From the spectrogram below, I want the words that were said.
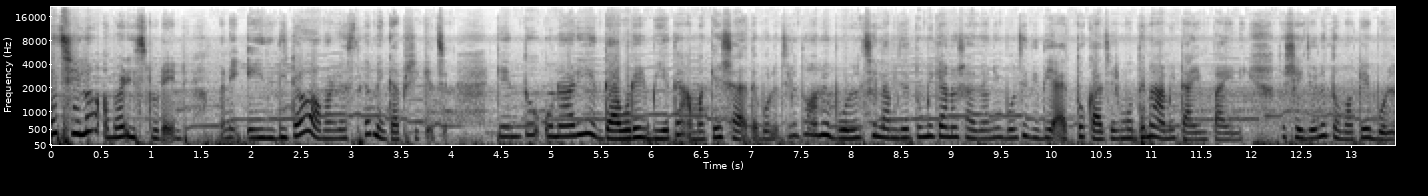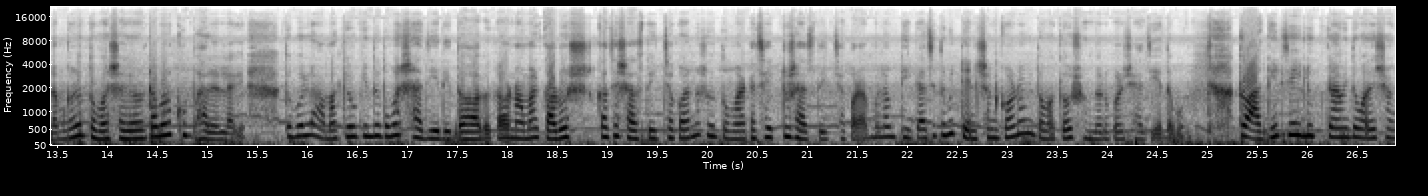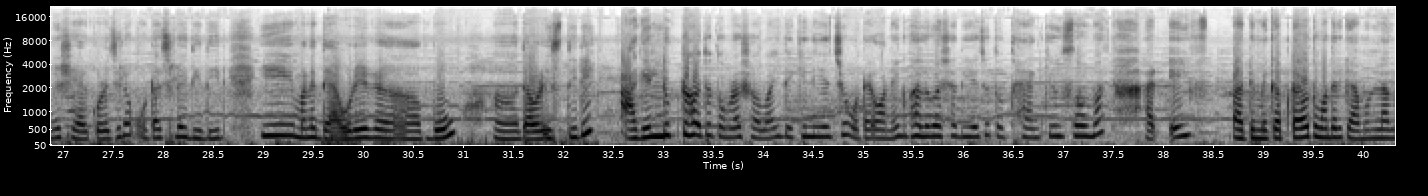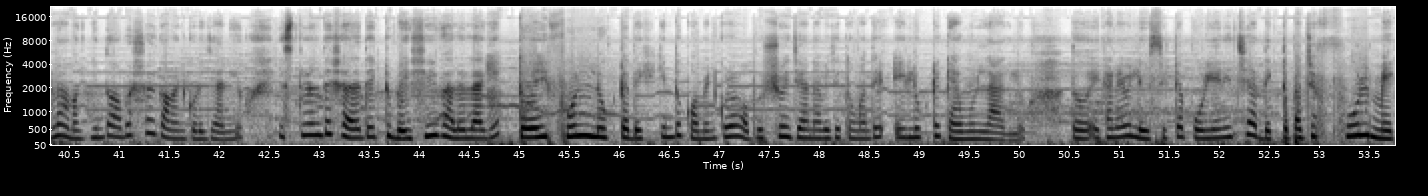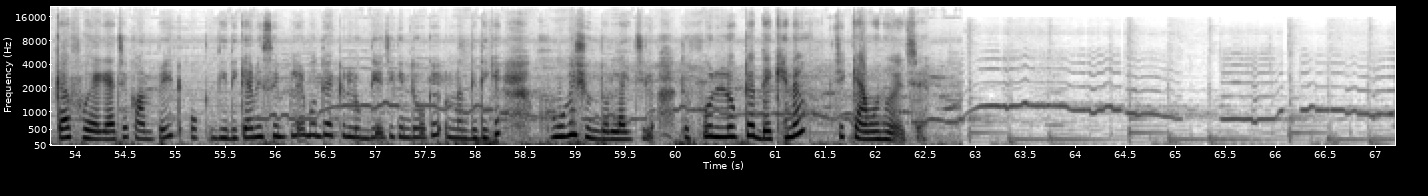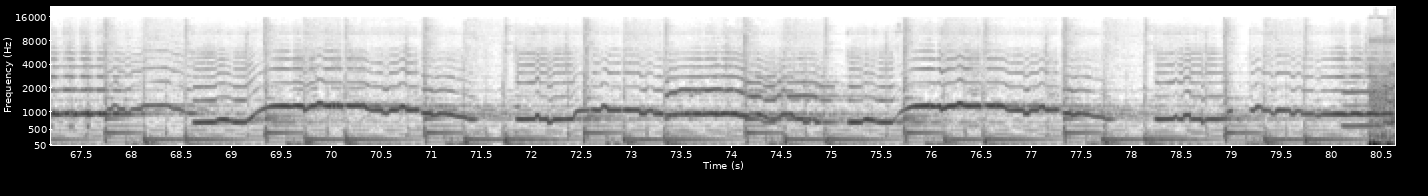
এটা ছিল আমার স্টুডেন্ট। মানে এই দিদিটাও আমার কাছ থেকে মেকআপ শিখেছে। কিন্তু ওনারই দেওরের বিয়েতে আমাকেই সাজাতে বলেছিল। তো আমি বলছিলাম যে, তুমি কেন সাজাওনি? বলছি, দিদি, এত কাজের মধ্যে না আমি টাইম পাইনি। তো সেই জন্য তোমাকেই বললাম, কারণ তোমার সাজানোটা আমার খুব ভালো লাগে। তো বলল, আমাকেও কিন্তু তোমার সাজিয়ে দিতে হবে, কারণ আমার কারোর কাছে সাজতে ইচ্ছা করে না, শুধু তোমার কাছে একটু সাজতে ইচ্ছা করে। আমি বললাম, ঠিক আছে, তুমি টেনশন করো না, আমি তোমাকেও সুন্দর করে সাজিয়ে দেবো। তো আগের যেই লুকটা আমি তোমাদের সঙ্গে শেয়ার করেছিলাম, ওটা ছিল দিদির ই মানে দেওরের বউ দেওরের স্ত্রী। আগের লুকটা হয়তো তোমরা সবাই দেখে নিয়েছো ওটাই অনেক ভালোবাসা দিয়েছ, তো থ্যাংক ইউ সো মাচ আর এই পার্টি মেকআপটাও তোমাদের কেমন লাগল আমাকে কিন্তু অবশ্যই কমেন্ট করে জানিও। স্টুডেন্টদের সাজাতে একটু বেশিই ভালো লাগে। তো এই ফুল লুকটা দেখে কিন্তু কমেন্ট করে অবশ্যই জানাবে যে তোমাদের এই লুকটা কেমন লাগল। তো এখানে আমি লিপস্টিকটা পরিয়ে নিচ্ছি আর দেখতে পাচ্ছি ফুল মেকআপ হয়ে গেছে কমপ্লিট ও দিদিকে আমি সিম্পলের মধ্যে একটা লুক দিয়েছি কিন্তু ওকে ওনার দিদিকে খুবই সুন্দর লাগছিল। তো ফুল লুকটা দেখে নাও যে কেমন হয়েছে।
